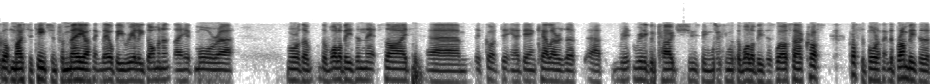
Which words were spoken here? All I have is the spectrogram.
got most attention from me. I think they'll be really dominant. They have more. Uh, more of the, the Wallabies in that side. Um, they've got you know Dan McKellar is a, a re- really good coach who's been working with the Wallabies as well. So across across the board, I think the Brumbies are the,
